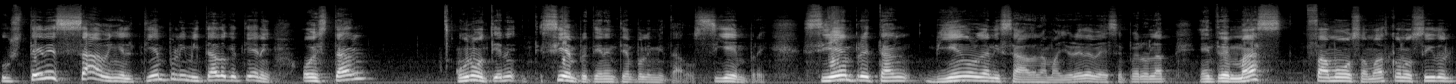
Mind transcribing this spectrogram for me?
Ustedes saben el tiempo limitado que tienen o están uno tiene, siempre tienen tiempo limitado, siempre. Siempre están bien organizados la mayoría de veces, pero la, entre más famoso, más conocido el,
